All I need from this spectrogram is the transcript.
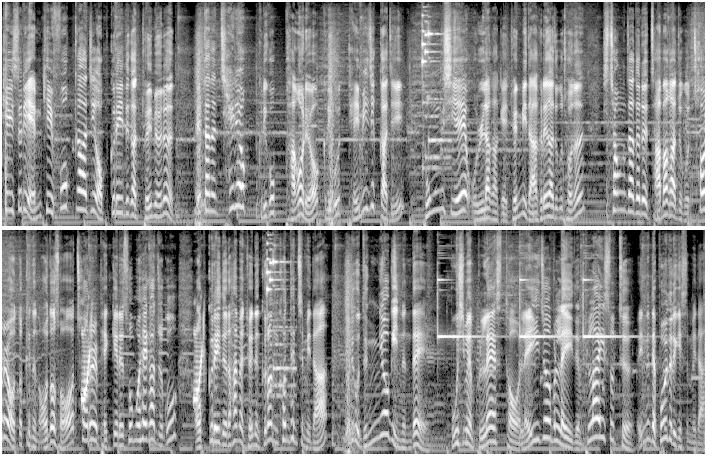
MK3, MK4까지 업그레이드가 되면은 일단은 체력 그리고 방어력 그리고 데미지까지 동시에 올라가게 됩니다. 그래가지고 저는 시청자들을 잡아가지고 철을 어떻게든 얻어서 철을 100개를 소모해가지고 업그레이드를 하면 되는 그런 컨텐츠입니다. 그리고 능력이 있는데 보시면 블래스터, 레이저 블레이드, 플라이 소트 있는데 보여드리겠습니다.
